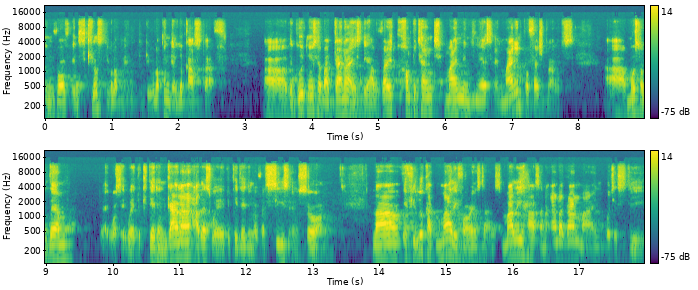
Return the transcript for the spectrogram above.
involved in skills development, developing the local staff. Uh, the good news about Ghana is they have very competent mining engineers and mining professionals. Uh, most of them was, were educated in Ghana, others were educated in overseas, and so on. Now, if you look at Mali, for instance, Mali has an underground mine, which is the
